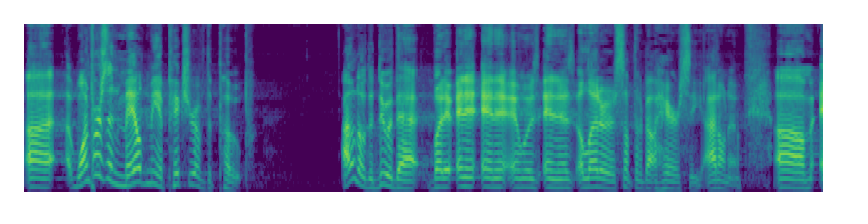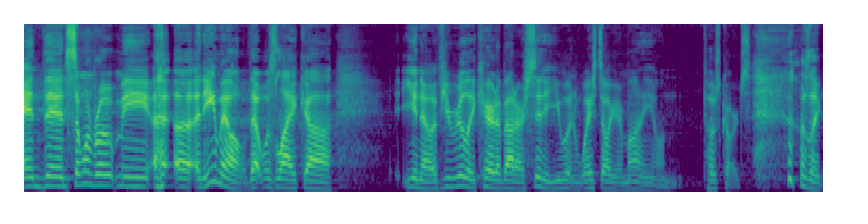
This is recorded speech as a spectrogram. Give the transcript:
Uh, one person mailed me a picture of the Pope. I don't know what to do with that, but it, and, it, and, it, was and a letter or something about heresy. I don't know. Um, and then someone wrote me a, an email that was like, uh, you know, if you really cared about our city, you wouldn't waste all your money on postcards. I was like,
